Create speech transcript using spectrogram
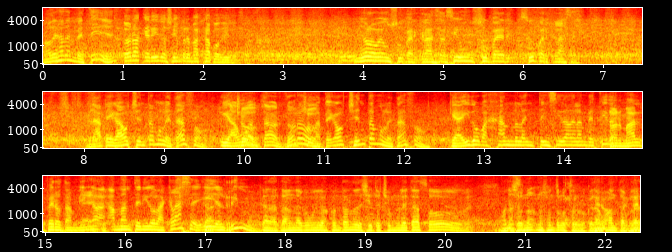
no deja de embestir, ¿eh? Toro ha querido siempre más que ha podido. Yo lo veo un super clase, ha sido un super, super clase. Le ha pegado 80 muletazos y ha Muchos, aguantado el toro, muchos. le ha pegado 80 muletazos, que ha ido bajando la intensidad de la embestida. Normal. Pero también ha, ha mantenido la clase y el ritmo. Cada tanda, como ibas contando, de 7 8 muletazos, eso no, no son todos los toros los que Pero, aguantan, es claro.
